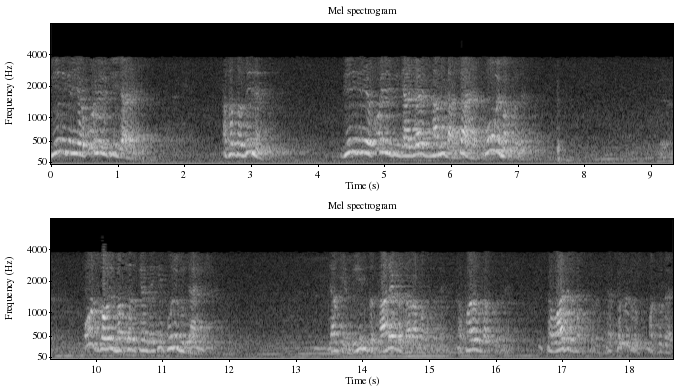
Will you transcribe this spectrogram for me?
دین کے لیے کوئی نہیں کی جائے۔ اصل تو دین ہے۔ دین کے لیے کوئی نہیں کی جائے اسلامی ڈھانچہ ہے، وہ بھی مقصد ہے۔ اس کو بھی مقصد کہنے کی پوری گنجائش جبکہ دین تو سارے کا سارا مقصد ہے نفرت مقصد نواز مقصد ہے سن مقصد ہے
